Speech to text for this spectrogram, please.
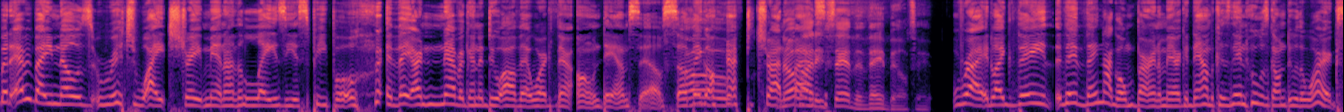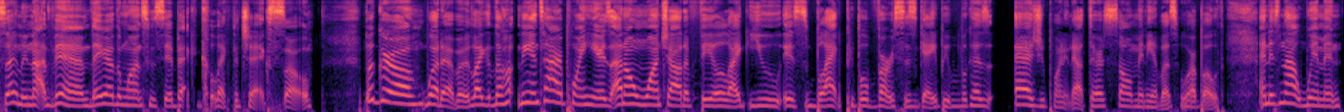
But everybody knows rich white straight men are the laziest people, and they are never gonna do all that work their own damn selves. So they're Oh, gonna have to try to Nobody said that they built it. right. Like they they they not gonna burn America down because then who's gonna do the work? Certainly not them. They are the ones who sit back and collect the checks. So, but girl, whatever. Like the the entire point here is I don't want y'all to feel like you it's black people versus gay people because as you pointed out, there are so many of us who are both. And it's not women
